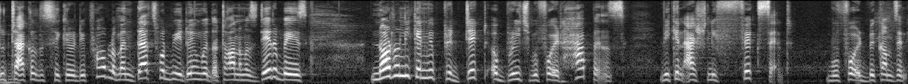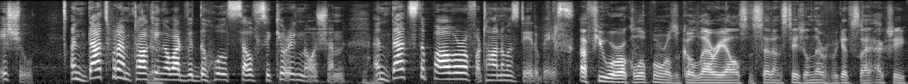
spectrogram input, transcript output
to mm-hmm. tackle the security problem, and that's what we're doing with Autonomous Database. Not only can we predict a breach before it happens, we can actually fix it before it becomes an issue. And that's what I'm talking Yeah. about with the whole self-securing notion. And that's the power of autonomous database. a few Oracle Open Worlds ago, Larry Ellison said on stage, I'll never forget this, I actually,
